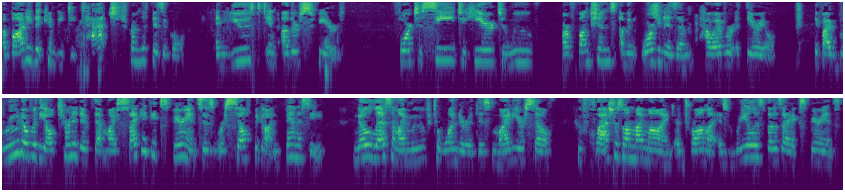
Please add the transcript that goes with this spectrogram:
a body that can be detached from the physical and used in other spheres. For to see, to hear, to move are functions of an organism, however ethereal. If I brood over the alternative that my psychic experiences were self-begotten fantasy, no less am I moved to wonder at this mightier self who flashes on my mind a drama as real as those I experience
